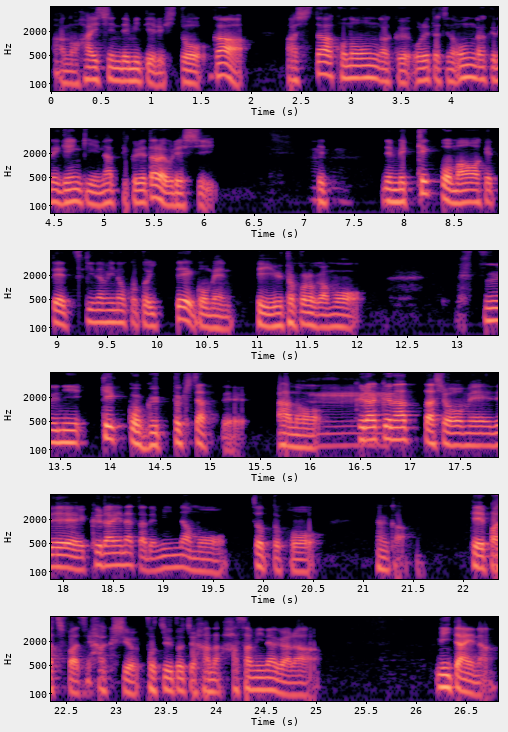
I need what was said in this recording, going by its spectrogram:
あの配信で見ている人が、明日この音楽、俺たちの音楽で元気になってくれたら嬉しい。でで、め結構間を空けて月並みのこと言ってごめんっていうところがもう、普通に結構グッときちゃって、あの、暗くななった照明で暗い中でみんなもちょっとこうなんか手パチパチ拍手を途中途中はな挟みながらみたいな。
